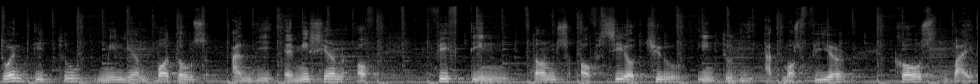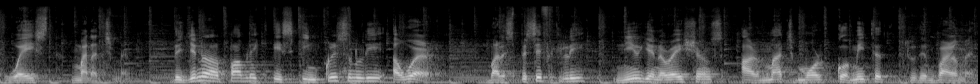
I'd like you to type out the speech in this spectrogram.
22 million bottles and the emission of 15 tons of CO2 into the atmosphere caused by waste management. The general public is increasingly aware, but specifically new generations are much more committed to the environment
